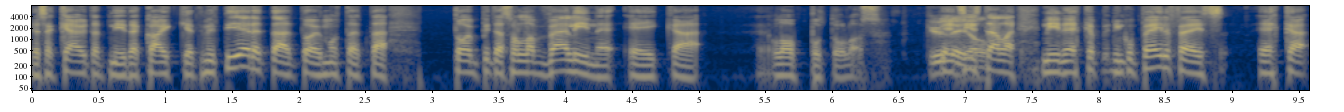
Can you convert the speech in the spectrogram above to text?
ja sä käytät niitä kaikki, että me tiedetään toi, mutta että toi pitäisi olla väline eikä lopputulos. Kyllä Et siis tällä, niin ehkä niin kuin Paleface ehkä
